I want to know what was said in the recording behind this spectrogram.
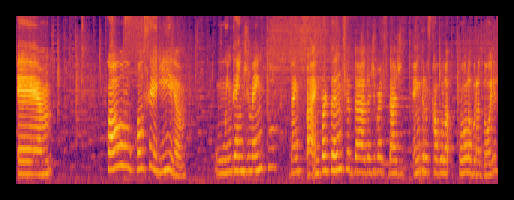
É, qual, qual seria o entendimento da importância da, da diversidade entre os colaboradores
